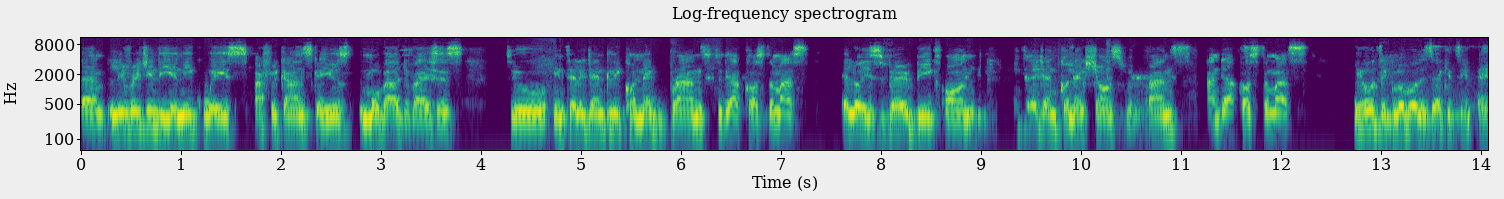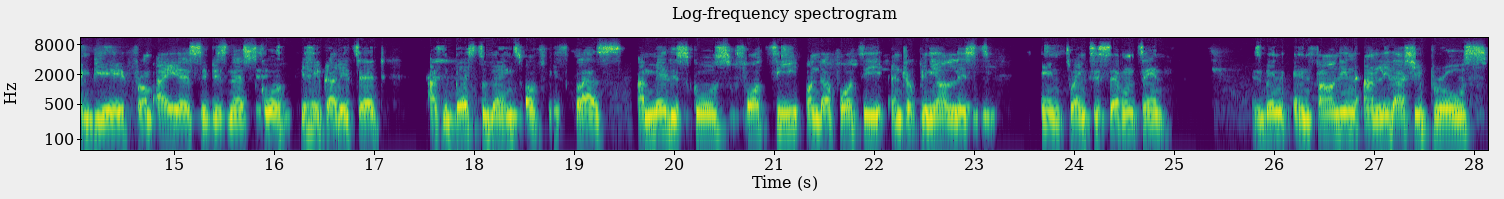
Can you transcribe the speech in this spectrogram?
um, leveraging the unique ways Africans can use mobile devices to intelligently connect brands to their customers. Elo is very big on intelligent connections with brands and their customers. He holds a global executive MBA from IESE Business School. He graduated as the best student of his class and made the school's 40 under 40 entrepreneur list in 2017. He's been in founding and leadership roles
